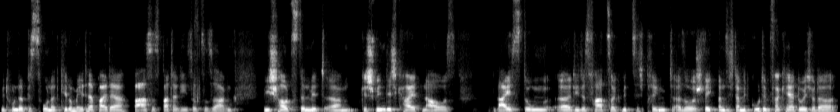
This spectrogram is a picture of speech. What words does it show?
mit 100 bis 200 Kilometer bei der Basisbatterie sozusagen. Wie schaut es denn mit ähm, Geschwindigkeiten aus? Leistung, äh, die das Fahrzeug mit sich bringt. Also schlägt man sich damit gut im Verkehr durch oder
